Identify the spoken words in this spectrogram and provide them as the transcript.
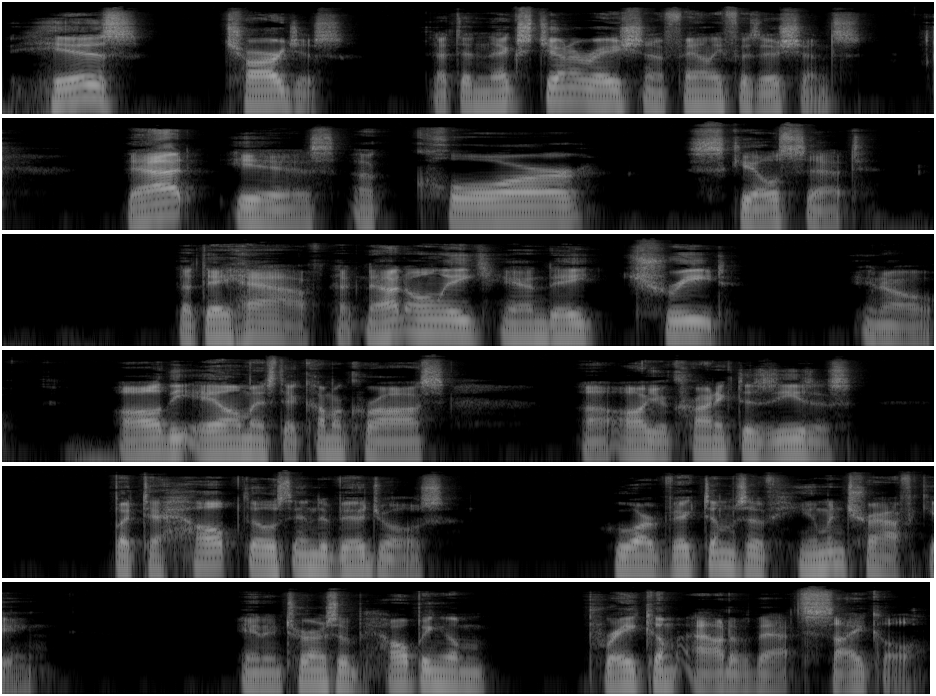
his charges that the next generation of family physicians that is a core skill set that they have that not only can they treat, you know, all the ailments that come across, uh, all your chronic diseases, but to help those individuals who are victims of human trafficking and in terms of helping them break them out of that cycle,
